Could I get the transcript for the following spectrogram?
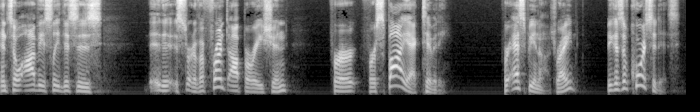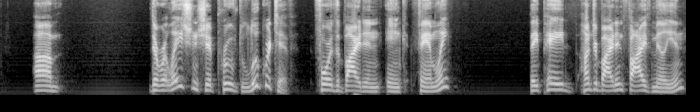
And so obviously this is sort of a front operation for for spy activity, for espionage, right? Because of course it is. Um, the relationship proved lucrative for the Biden Inc. family. They paid Hunter Biden 5 million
